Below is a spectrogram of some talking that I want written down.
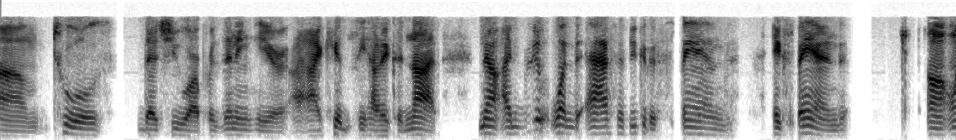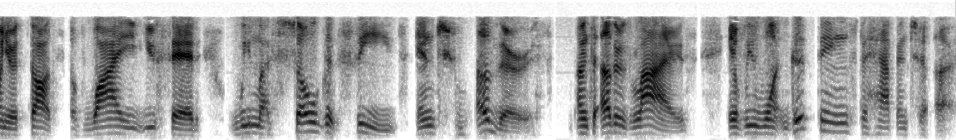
um, tools that you are presenting here, I, I couldn't see how they could not. Now, I did wanted to ask if you could expand expand uh, on your thoughts of why you said we must sow good seeds into others into others' lives if we want good things to happen to us.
